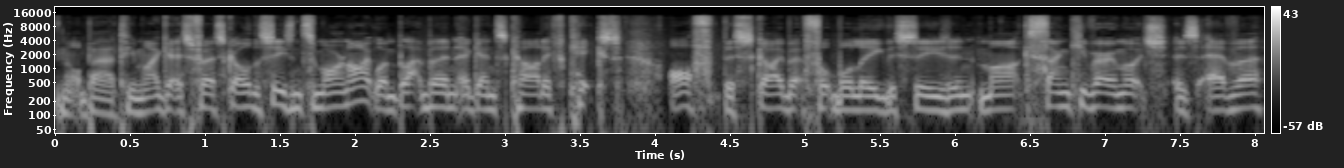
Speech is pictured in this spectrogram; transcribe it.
Not bad. He might get his first goal of the season tomorrow night when Blackburn against Cardiff kicks off the Sky Bet Football League this season. Mark, thank you very much as ever.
